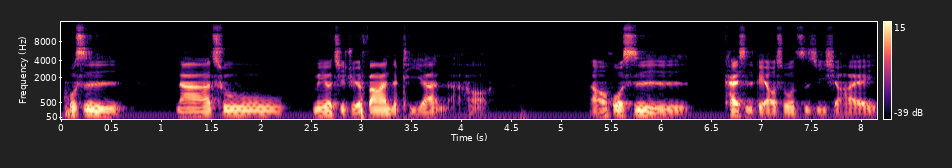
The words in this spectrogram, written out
或是拿出没有解决方案的提案呐，哈，然后或是开始聊说自己小孩。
